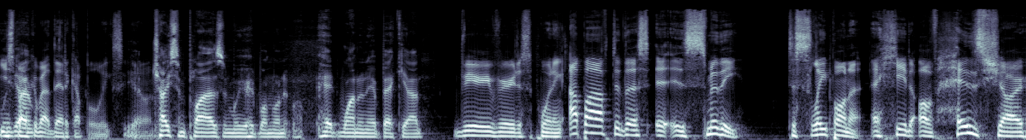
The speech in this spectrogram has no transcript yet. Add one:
You spoke about that a couple of weeks ago. Yeah, chasing players, and we had one, had one in our backyard. Very, very disappointing. Up after this it is Smithy to sleep on it ahead of his show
